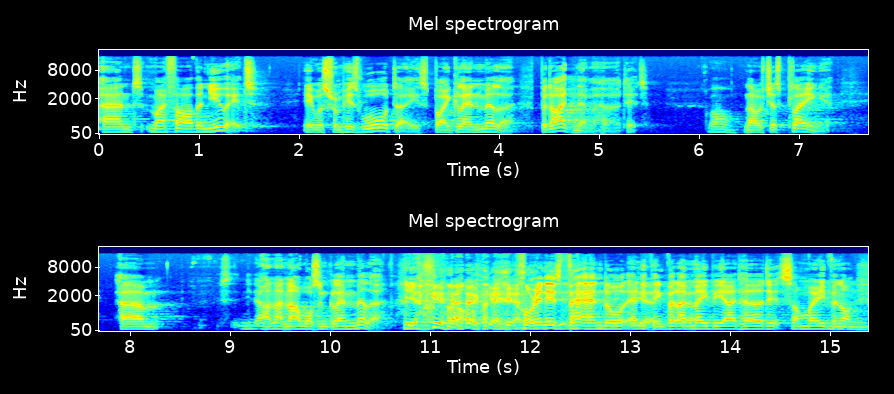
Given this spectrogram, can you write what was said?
and my father knew it. It was from his War Days by Glenn Miller, but I'd never heard it. Wow. And I was just playing it. Um, and I wasn't Glenn Miller, yeah, yeah, okay, yeah. or in his band or anything. but I, maybe I'd heard it somewhere, even mm. on,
